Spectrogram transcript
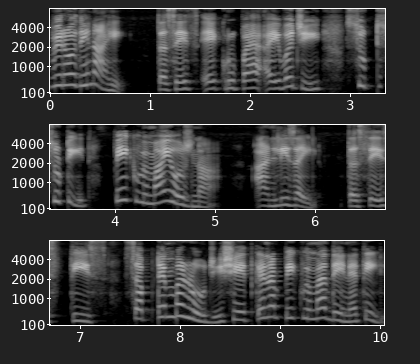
विरोधी नाही तसेच एक रुपयाऐवजी सुटसुटीत पीक विमा योजना आणली जाईल. तसेच तीस सप्टेंबर रोजी शेतकऱ्यांना पीक विमा देण्यात येईल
